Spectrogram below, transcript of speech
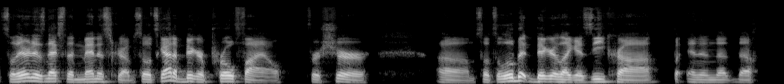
so there it is next to the Menace Grub. So it's got a bigger profile for sure. Um, so it's a little bit bigger like a Z craw, but and then the the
